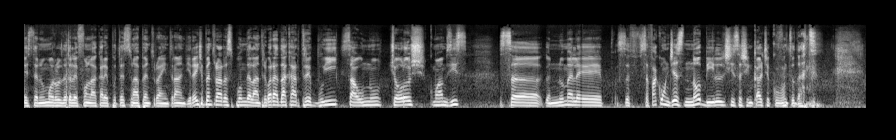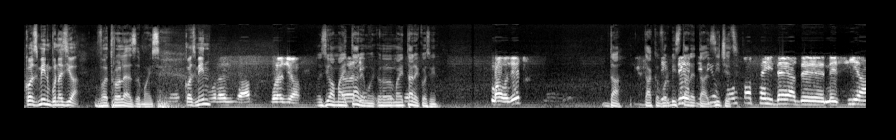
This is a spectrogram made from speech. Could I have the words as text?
este numărul de telefon la care puteți suna pentru a intra în direct și pentru a răspunde la întrebarea dacă ar trebui sau nu Cioloș, cum am zis, să, în numele, să, să facă un gest nobil și să-și încalce cuvântul dat. Cosmin, bună ziua! Vă trolează, Moise. Cosmin? Bună ziua! Bună ziua! Bună ziua, mai Uh, tare, din- Mo- uh, mai tare, Cosmin. M auziți? Da, dacă vorbiți tare, da, ziceți. Toată ideea de Mesia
